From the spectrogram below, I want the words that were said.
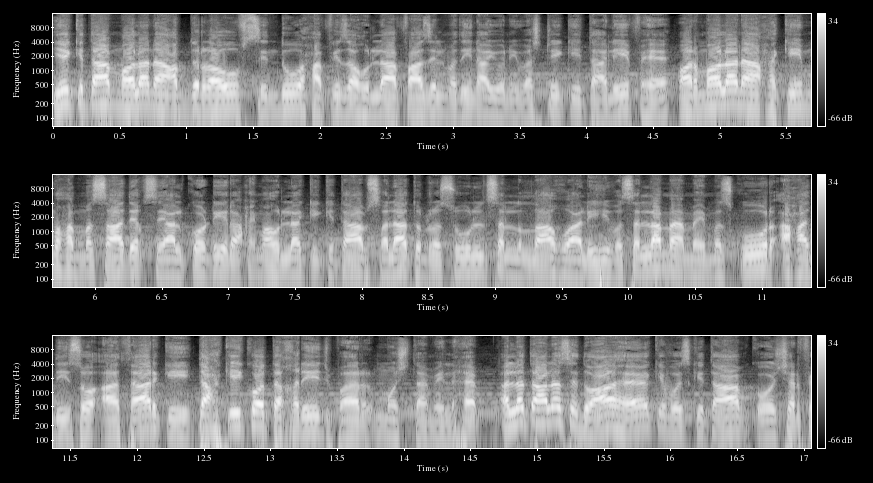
یہ کتاب مولانا عبد الرعوف سندھو حافظہ اللہ فاضل مدینہ یونیورسٹی کی تعلیف ہے اور مولانا حکیم محمد صادق سیالکوٹی رحمہ اللہ کی کتاب صلاۃ الرسول صلی اللہ علیہ وسلم میں مذکور احادیث و آثار کی تحقیق و تخریج پر مشتمل ہے۔ اللہ تعالیٰ سے دعا ہے کہ وہ اس کتاب کو شرف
